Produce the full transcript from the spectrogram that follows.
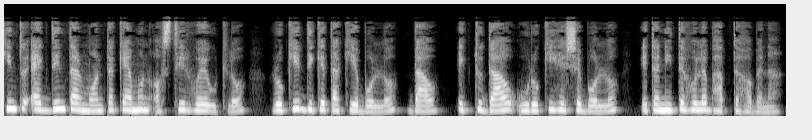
কিন্তু একদিন তার মনটা কেমন অস্থির হয়ে উঠল, রকির দিকে তাকিয়ে বলল, দাও, একটু দাও উ রকি হেসে বলল, এটা নিতে হলে ভাবতে হবে না।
